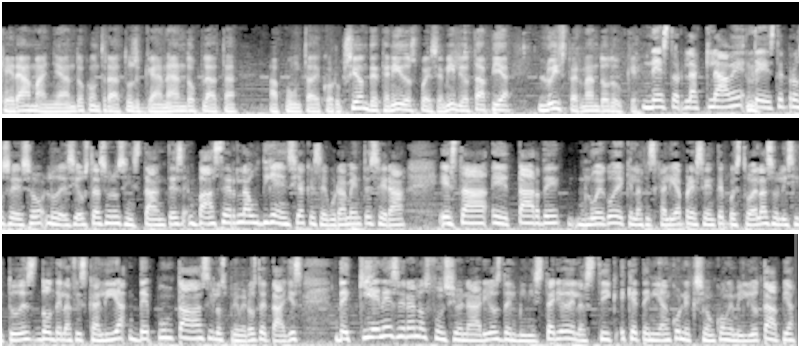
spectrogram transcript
que era amañando contratos, ganando plata a punta de corrupción. Detenidos, pues, Emilio Tapia, Luis Fernando Duque. Néstor, la clave de este proceso, lo decía usted hace unos instantes, va a ser la audiencia que seguramente será esta eh, tarde, luego de que la Fiscalía presente pues todas las solicitudes, donde la Fiscalía dé puntadas y los primeros detalles de quiénes eran los funcionarios del Ministerio de las TIC que tenían conexión con Emilio Tapia,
